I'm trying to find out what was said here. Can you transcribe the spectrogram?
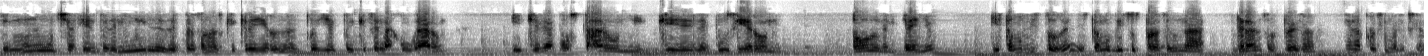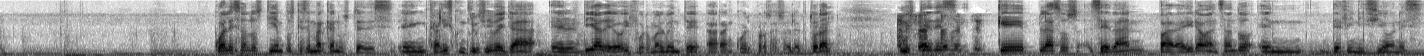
de mucha gente, de miles de personas que creyeron en el proyecto y que se la jugaron y que le apostaron y que le pusieron todo el empeño y estamos listos, ¿eh? estamos listos para hacer una gran sorpresa en la próxima elección. ¿Cuáles son los tiempos que se marcan ustedes? En Jalisco inclusive ya el día de hoy formalmente arrancó el proceso electoral. ¿Ustedes qué plazos se dan para ir avanzando en definiciones?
